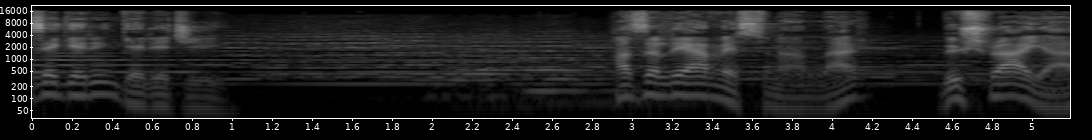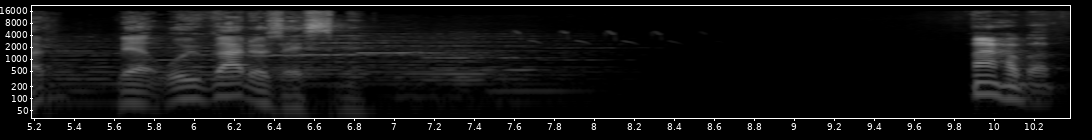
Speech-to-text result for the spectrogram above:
Gezegenin geleceği. Hazırlayan ve sunanlar Büşra Yar ve Uygar Özesmi. Merhaba.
